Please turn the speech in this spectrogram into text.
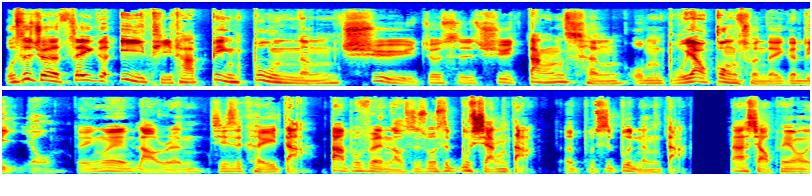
我是觉得这个议题它并不能去，就是去当成我们不要共存的一个理由，对，因为老人其实可以打，大部分人老实说是不想打，而不是不能打。那小朋友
